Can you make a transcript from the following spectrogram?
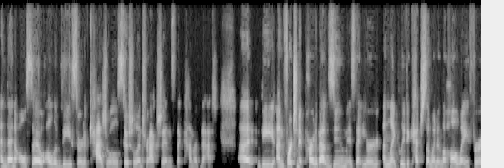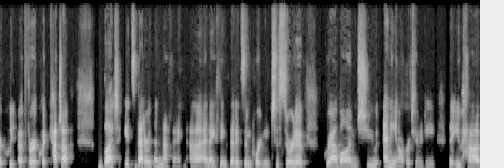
and then also all of the sort of casual social interactions that come of that. Uh, the unfortunate part about Zoom is that you're unlikely to catch someone in the hallway for a, quick, uh, for a quick catch up, but it's better than nothing. Uh, and I think that it's important to sort of grab on to any opportunity that you have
